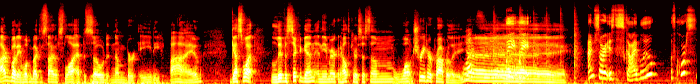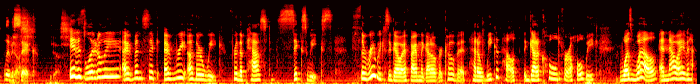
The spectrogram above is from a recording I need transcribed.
Hi, everybody, and welcome back to Side of Slaw, episode number 85. Guess what? Liv is sick again, and the American healthcare system won't treat her properly. What? Yay! Wait, wait. I'm sorry, is the sky blue? Of course Liv is Yes. sick. Yes. It is literally, I've been sick every other week for the past six weeks. Three weeks ago, I finally got over COVID, had a week of health, got a cold for a whole week, was well, and now I'm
